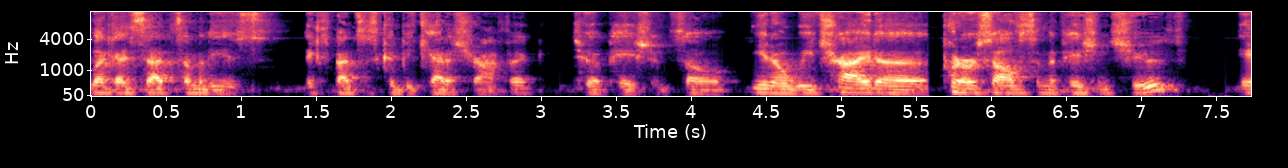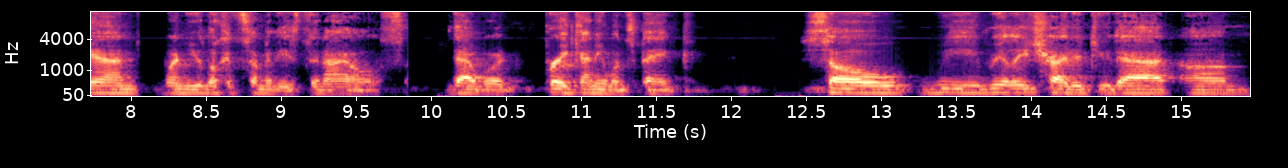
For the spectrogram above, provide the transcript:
like I said, some of these expenses could be catastrophic to a patient. So, you know, we try to put ourselves in the patient's shoes. And when you look at some of these denials, that would break anyone's bank. So we really try to do that. Um,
